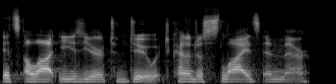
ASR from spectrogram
it's a lot easier to do. It kind of just slides in there.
